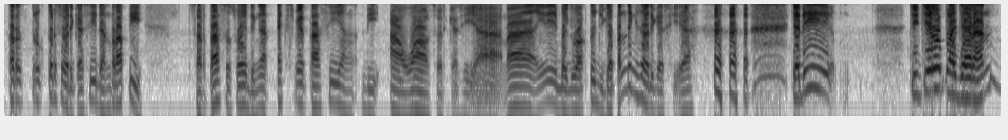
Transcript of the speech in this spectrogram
terstruktur sesuai dikasih dan rapi serta sesuai dengan ekspektasi yang di awal saya dikasih ya. Nah, ini bagi waktu juga penting saya dikasih ya. Jadi cicil pelajaran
